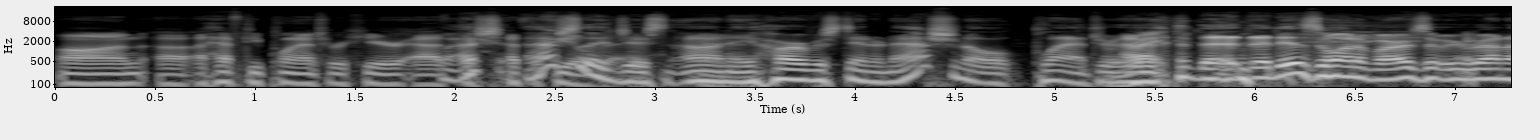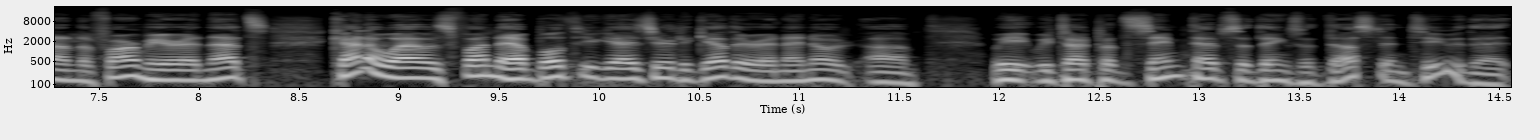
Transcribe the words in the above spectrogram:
on uh, a hefty planter here at Well, the, actually, at the actually day. Jason, on a Harvest International planter. Right. That, that is one of ours that we run on the farm here. And that's kind of why it was fun to have both of you guys here together. And I know uh, we, we talked about the same types of things with Dustin, too, that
